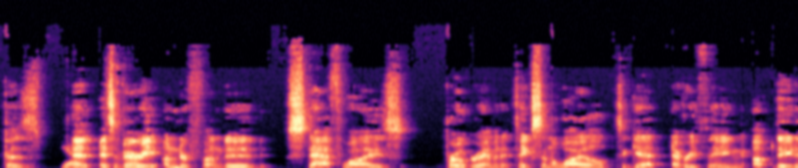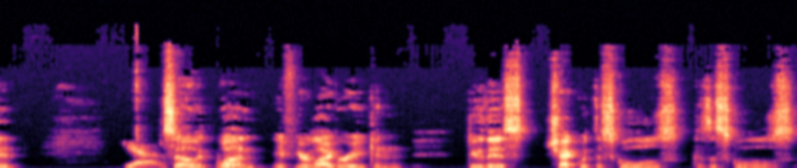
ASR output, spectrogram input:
because yeah it, it's a very underfunded staff wise program and it takes them a while to get everything updated. yeah So, one, if your library can do this, check with the schools because the schools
